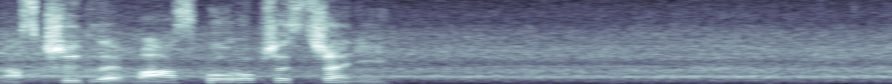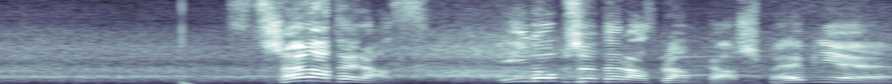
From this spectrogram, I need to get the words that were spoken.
na skrzydle, ma sporo przestrzeni. Strzela teraz! I dobrze teraz bramkarz, pewnie.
